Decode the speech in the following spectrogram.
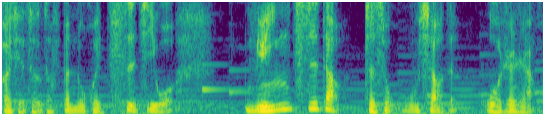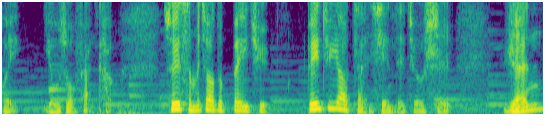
而且这个愤怒会刺激我，明知道这是无效的，我仍然会有所反抗。所以，什么叫做悲剧？悲剧要展现的就是人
